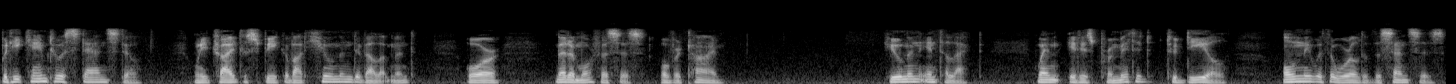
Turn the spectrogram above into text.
but he came to a standstill when he tried to speak about human development or metamorphosis over time human intellect, when it is permitted to deal only with the world of the senses,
